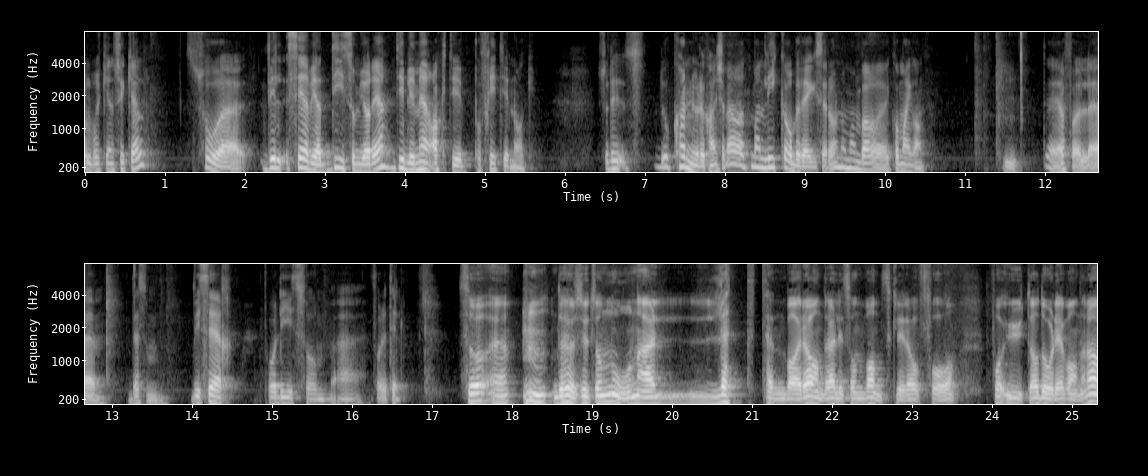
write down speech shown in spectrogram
bruke en sykkel, så eh, vil, ser vi at de som gjør det, de blir mer aktive på fritiden òg. Så det, da kan jo det kanskje være at man liker å bevege seg da, når man bare kommer i gang. Mm. Det er iallfall eh, det som vi ser på de som eh, får det til. Så eh, det høres ut som noen er lettennbare, og andre er litt sånn vanskeligere å få, få ut av dårlige vaner. Da.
